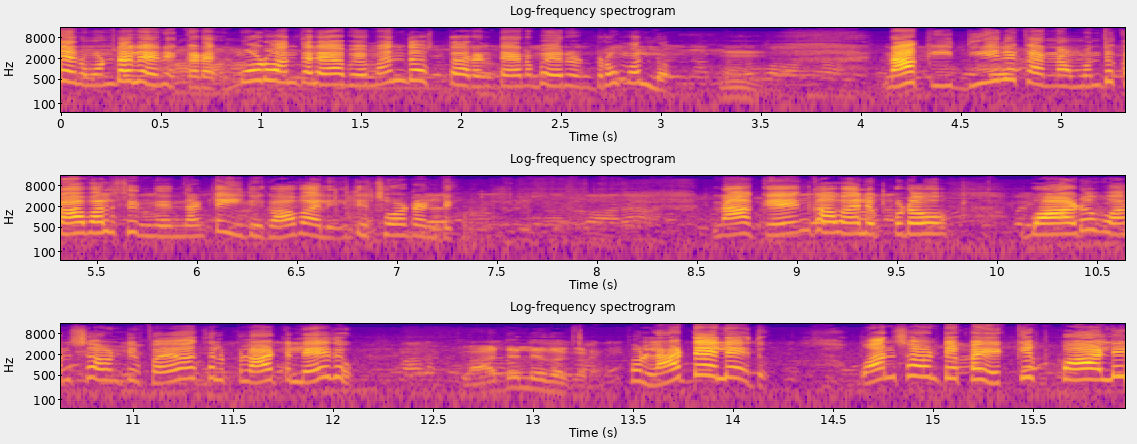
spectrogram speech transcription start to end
నేను ఉండలేను ఇక్కడ. మూడు వందల యాభై మంది వస్తారంటే ఎనభై రెండు రూముల్లో. నాకు ఈ దీనికన్నా ముందు కావాల్సింది ఏంటంటే ఇది కావాలి. ఇది చూడండి. నాకేం కావాలి ఇప్పుడు? వాడు వన్ సెవెంటీ ఫైవ్ అసలు ప్లాట్ లేదు. ప్లాటే లేదు వన్ సెవెంటీ ఫైవ్కి ఖాళీ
